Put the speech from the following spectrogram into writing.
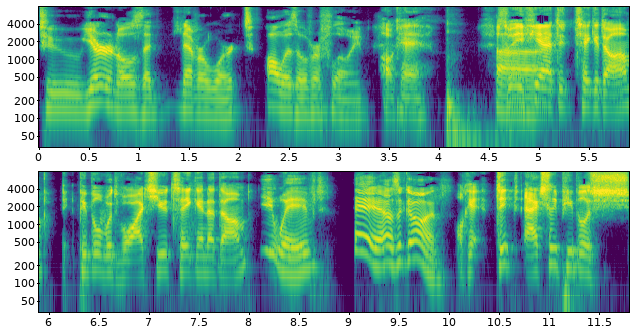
two urinals that never worked, always overflowing. Okay. So if Uh, you had to take a dump, people would watch you taking a dump. You waved. Hey, how's it going? Okay. Did actually people sh-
